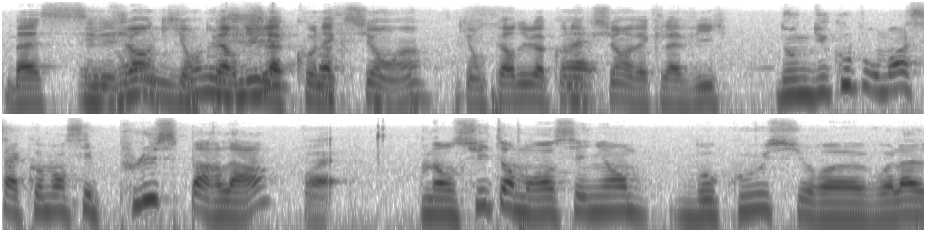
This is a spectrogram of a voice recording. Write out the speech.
Bah, c'est des gens vont- qui ont perdu la connexion, hein, qui ont perdu la connexion avec la vie. Donc du coup pour moi ça a commencé plus par là. Ouais. Mais ensuite en me renseignant beaucoup sur euh, voilà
